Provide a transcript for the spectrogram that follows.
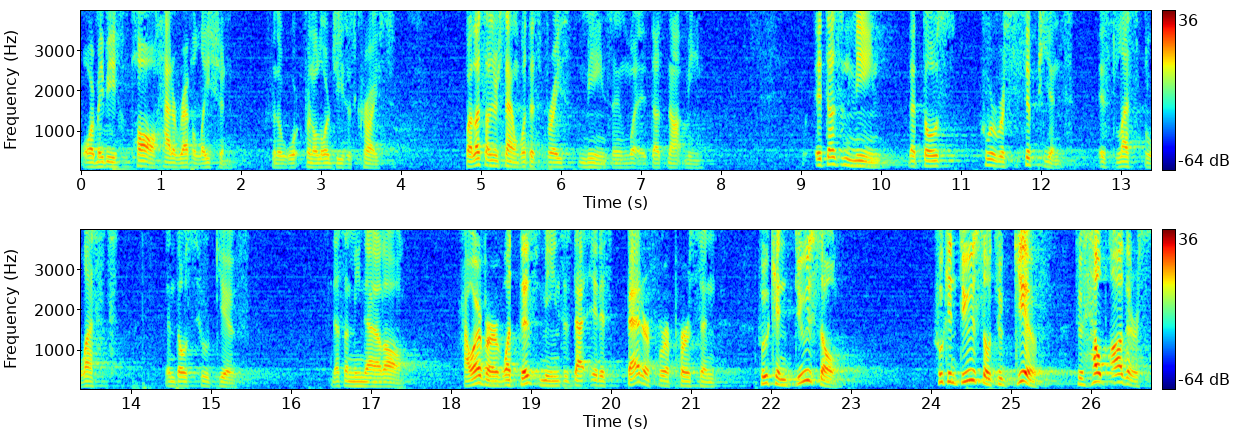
or maybe Paul had a revelation from the, from the Lord Jesus Christ. But let's understand what this phrase means and what it does not mean. It doesn't mean that those who are recipients is less blessed than those who give. Doesn't mean that at all. However, what this means is that it is better for a person who can do so, who can do so to give, to help others,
